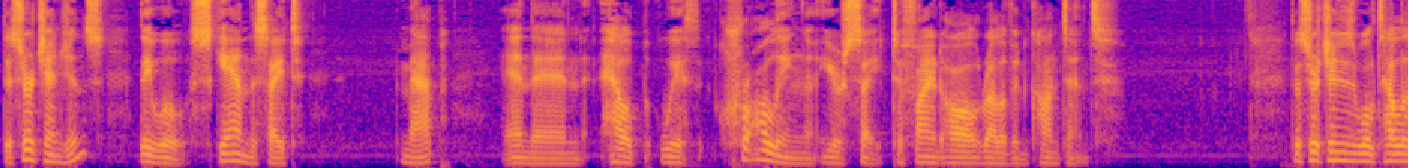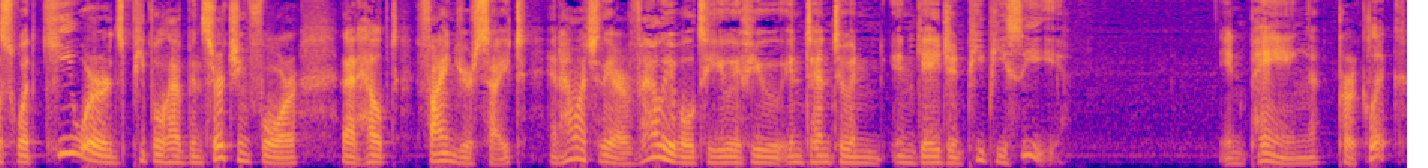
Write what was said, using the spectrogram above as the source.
the search engines, they will scan the site map and then help with crawling your site to find all relevant content. The search engines will tell us what keywords people have been searching for that helped find your site and how much they are valuable to you if you intend to engage in PPC, in paying per click.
